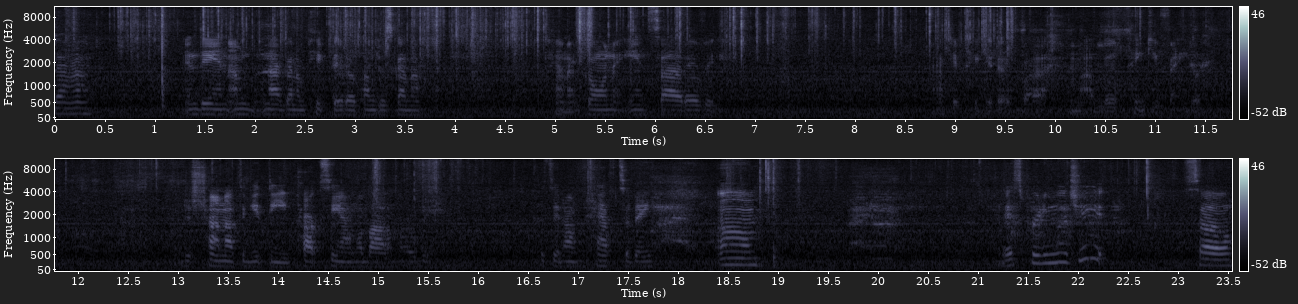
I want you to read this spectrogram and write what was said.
Done and then I'm not gonna pick that up. I'm just gonna kind of go on the inside of it. I can pick it up by my little pinky finger. I'm just trying not to get the epoxy on the bottom of it because it don't have to be. Um that's pretty much it. So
